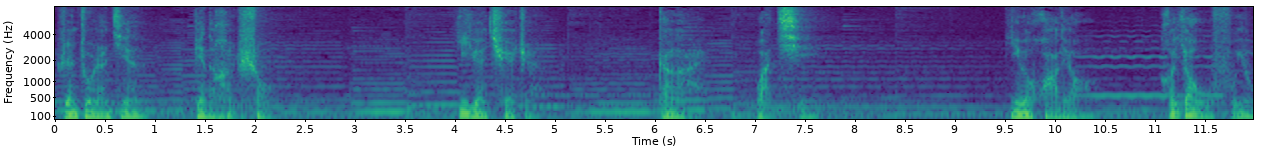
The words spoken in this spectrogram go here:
人骤然间变得很瘦，医院确诊肝癌晚期，因为化疗和药物服用，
